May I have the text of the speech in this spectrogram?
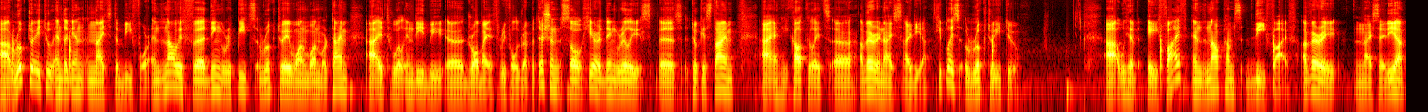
Uh, rook to a2 and again knight to b4. And now if uh, Ding repeats rook to a1 one more time, uh, it will indeed be uh, draw by a threefold repetition. So here Ding really uh, took his time uh, and he calculates a very nice idea. He plays rook to e2. we have a5 and now comes d5. A very nice idea.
